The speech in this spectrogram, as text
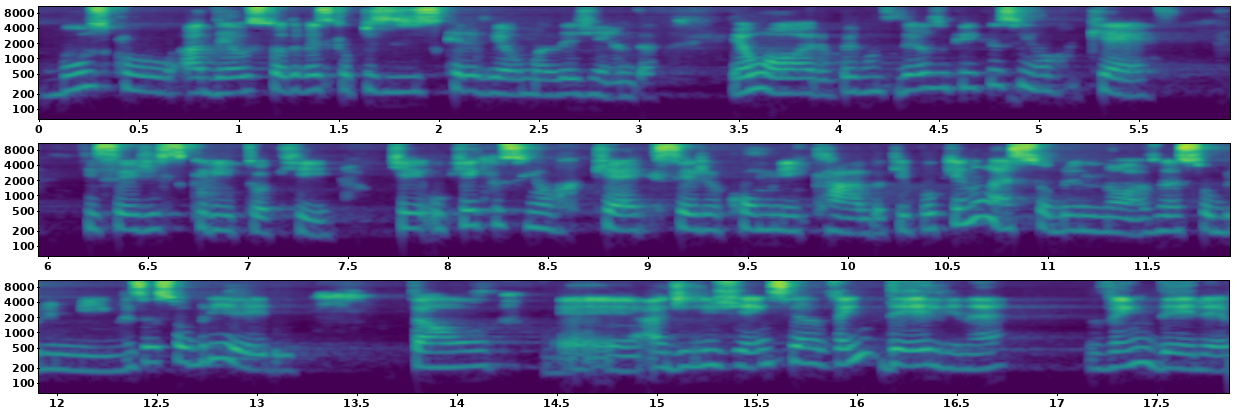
busco a Deus toda vez que eu preciso escrever uma legenda. Eu oro, pergunto, Deus, o que, que o Senhor quer que seja escrito aqui? Que, o que, que o Senhor quer que seja comunicado aqui? Porque não é sobre nós, não é sobre mim, mas é sobre Ele. Então, é, a diligência vem dele, né? Vem dele, é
